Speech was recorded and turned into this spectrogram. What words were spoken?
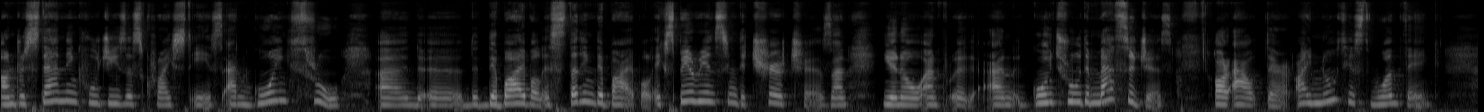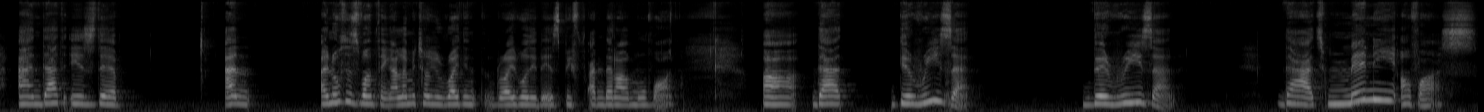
understanding who Jesus Christ is, and going through uh, the, the, the, Bible, studying the Bible, experiencing the churches, and you know, and uh, and going through the messages are out there. I noticed one thing, and that is the and I noticed one thing, and let me tell you right, in, right what it is, and then I'll move on. Uh, that the reason, the reason that many of us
